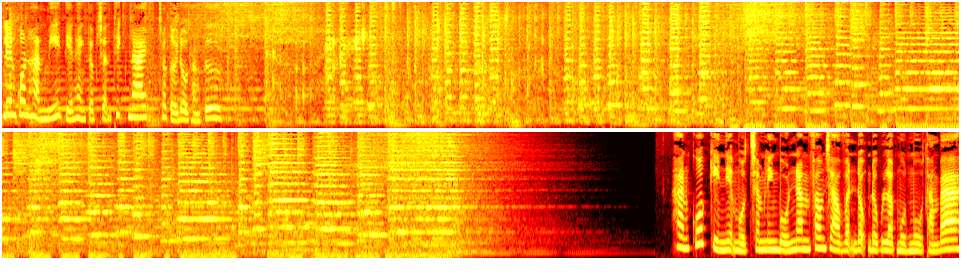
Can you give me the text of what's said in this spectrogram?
Liên quân Hàn Mỹ tiến hành tập trận Thick Knife cho tới đầu tháng 4. Hàn Quốc kỷ niệm 104 năm phong trào vận động độc lập 1 tháng 3.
